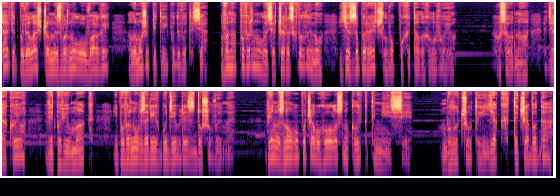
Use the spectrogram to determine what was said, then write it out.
Та відповіла, що не звернула уваги, але може піти і подивитися. Вона повернулася через хвилину і заперечливо похитала головою. Усе одно дякую, відповів Мак і повернув за ріг будівлі з душовими. Він знову почав голосно кликати місії. Було чути, як тече вода,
